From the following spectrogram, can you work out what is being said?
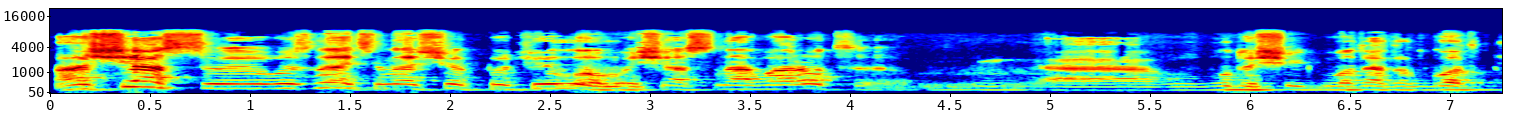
А сейчас, вы знаете, насчет папилломы, сейчас наоборот, э, в будущий вот этот год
